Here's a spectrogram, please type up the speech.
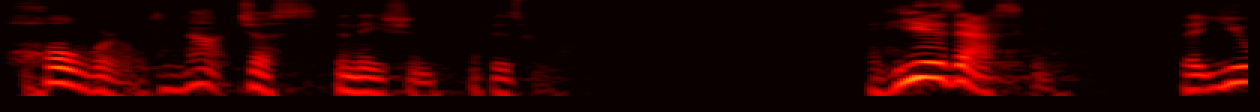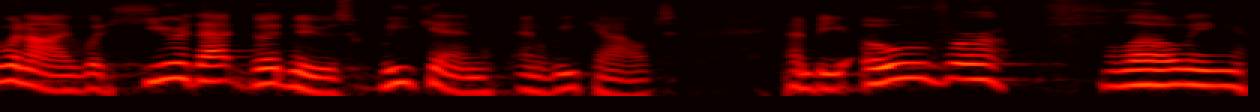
whole world, not just the nation of Israel. And he is asking that you and I would hear that good news week in and week out and be overflowing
